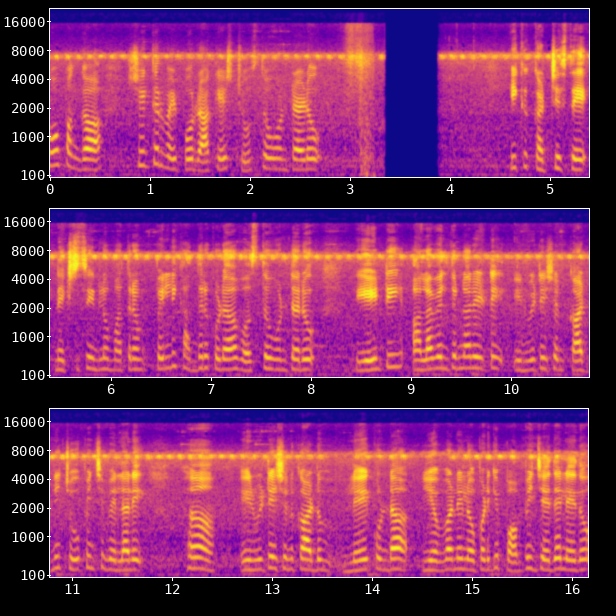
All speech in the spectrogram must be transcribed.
కోపంగా శంకర్ వైపు రాకేష్ చూస్తూ ఉంటాడు. ఇక కట్ చేస్తే నెక్స్ట్ సీన్లో మాత్రం పెళ్ళికి అందరూ కూడా వస్తూ ఉంటారు. ఏంటి? అలా వెళ్తున్నారేంటి? ఇన్విటేషన్ కార్డ్ని చూపించి వెళ్ళాలి. ఇన్విటేషన్ కార్డు లేకుండా ఎవరిని లోపలికి పంపించేదే లేదు.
